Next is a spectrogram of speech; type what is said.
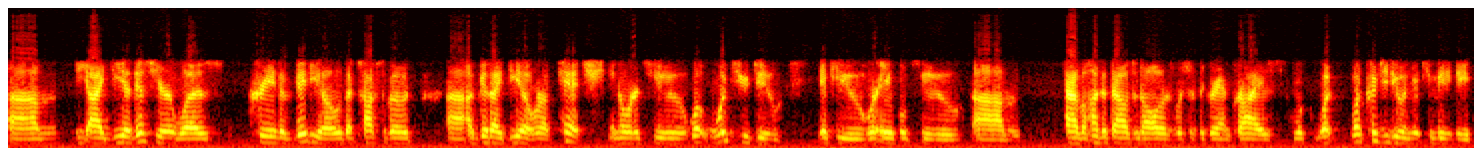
um, the idea this year was create a video that talks about uh, a good idea or a pitch in order to what would you do if you were able to um, have hundred thousand dollars, which is the grand prize. What, what, what could you do in your community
